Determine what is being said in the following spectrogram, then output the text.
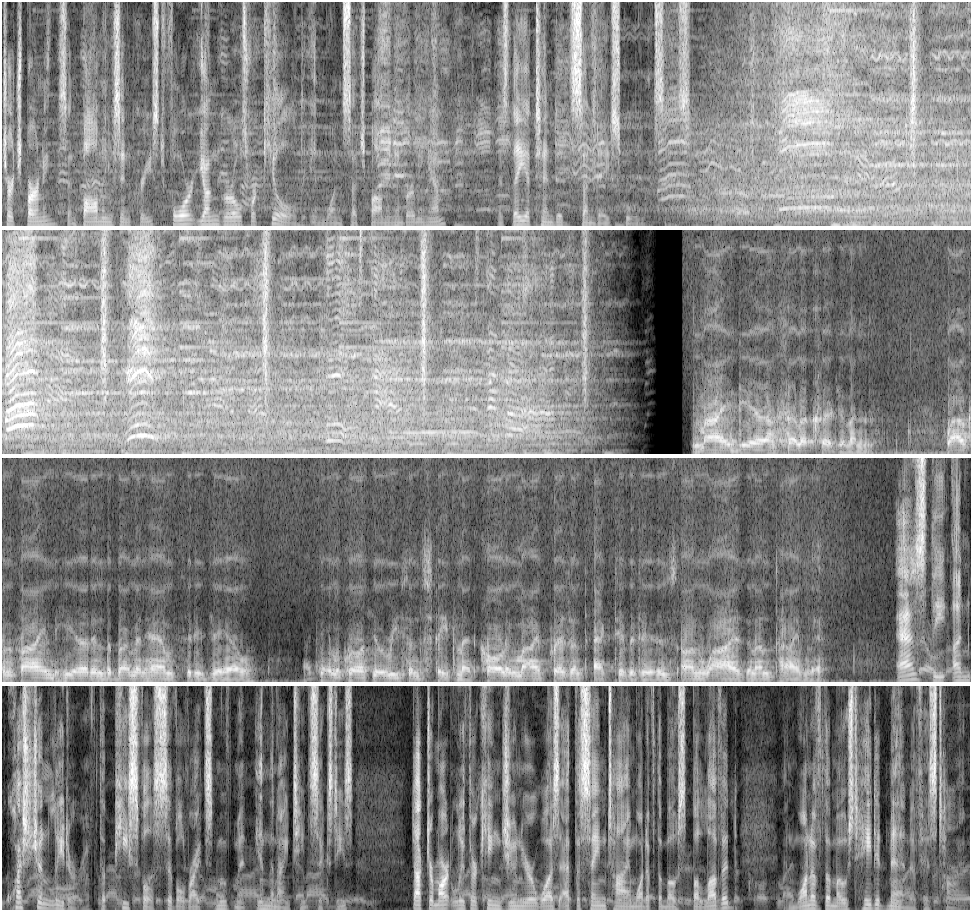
Church burnings and bombings increased. Four young girls were killed in one such bombing in Birmingham as they attended Sunday school lessons. My dear fellow clergymen, while confined here in the Birmingham City Jail, I came across your recent statement calling my present activities unwise and untimely. As the unquestioned leader of the peaceful civil rights movement in the 1960s, Dr. Martin Luther King Jr. was at the same time one of the most beloved and one of the most hated men of his time.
